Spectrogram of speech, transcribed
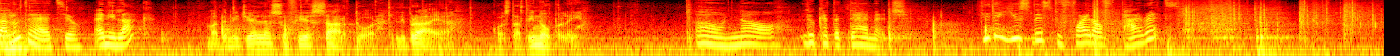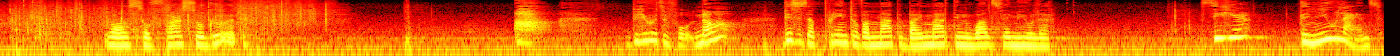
Salute, Ezio. Any luck? Mademoiselle Sofia Sartor, libraia, Costantinopoli. Oh no, look at the damage. Did they use this to fight off pirates? Well, so far so good. Ah, beautiful, no? This is a print of a map by Martin Waldseemüller. The new lands,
